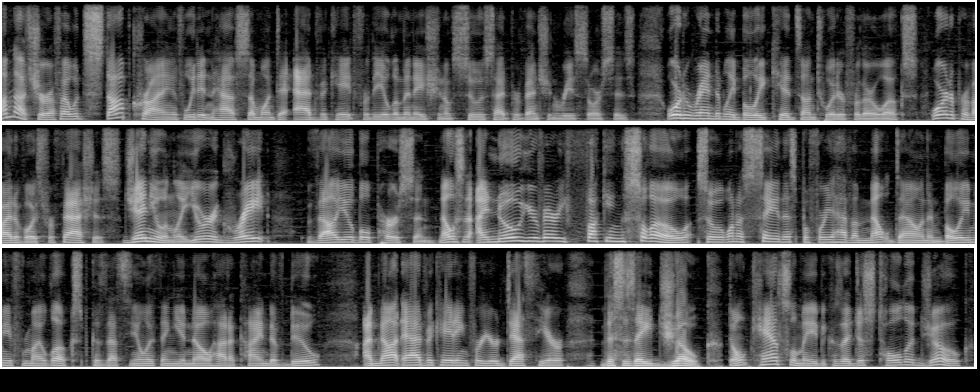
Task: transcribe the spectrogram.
I'm not sure if I would stop crying if we didn't have someone to advocate for the elimination of suicide prevention resources, or to randomly bully kids on Twitter for their looks, or to provide a voice for fascists. Genuinely, you're a great valuable person. Now listen, I know you're very fucking slow, so I want to say this before you have a meltdown and bully me for my looks, because that's the only thing you know how to kind of do. I'm not advocating for your death here. This is a joke. Don't cancel me because I just told a joke.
